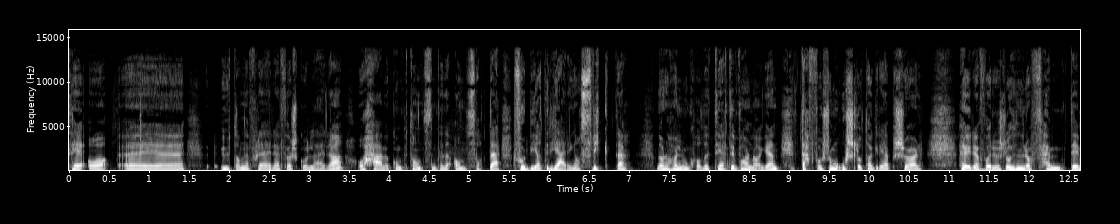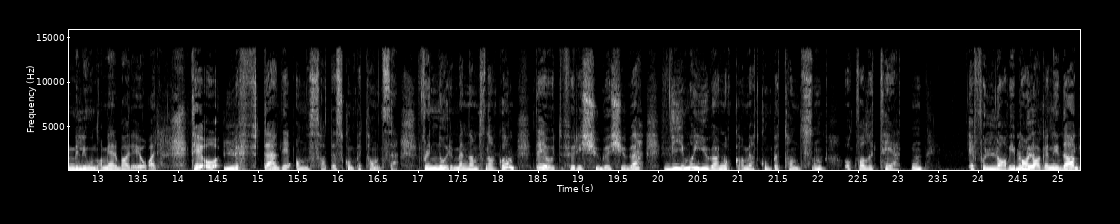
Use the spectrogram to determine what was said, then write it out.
til å eh, utdanne flere førskolelærere og heve kompetansen til de ansatte. Fordi at regjeringa svikter når det handler om kvalitet i barnehagen. Derfor så må Oslo ta grep sjøl. Høyre foreslo 150 millioner mer bare i år til å løfte de ansattes kompetanse. For den normen de snakker om, det er jo ikke før i 2020. Vi må gjøre noe med at kompetansen og kvaliteten er for lav i barnehagen i dag.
